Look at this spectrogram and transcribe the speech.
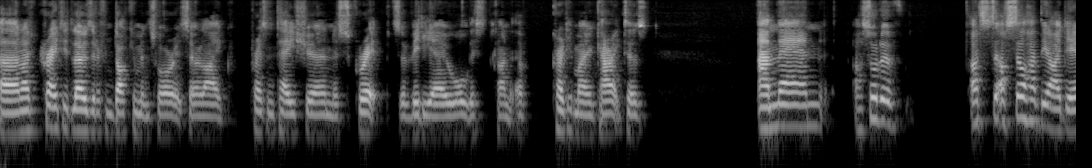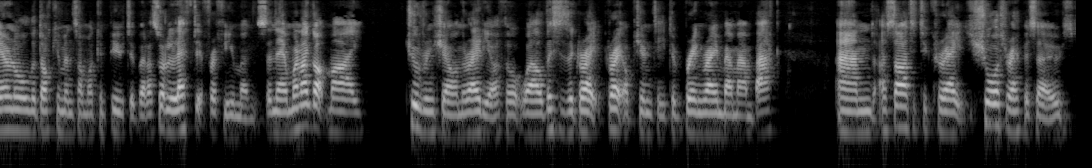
Uh, and I created loads of different documents for it. So like presentation, a script, a video, all this kind of. I've created my own characters, and then I sort of, I, st- I still had the idea and all the documents on my computer, but I sort of left it for a few months. And then when I got my children's show on the radio, I thought, well, this is a great, great opportunity to bring Rainbow Man back, and I started to create shorter episodes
